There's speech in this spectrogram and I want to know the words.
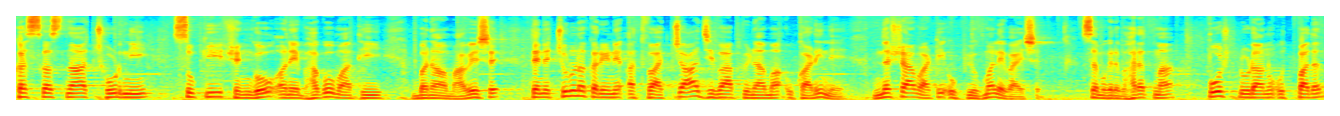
ખસખસના છોડની સૂકી શીંગો અને ભાગોમાંથી બનાવવામાં આવે છે. તેને ચૂર્ણ કરીને અથવા ચા જેવા પીણામાં ઉકાળીને નશા માટે ઉપયોગમાં લેવાય છે. સમગ્ર ભારતમાં પોસ્ટ ડોડાનું ઉત્પાદન,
